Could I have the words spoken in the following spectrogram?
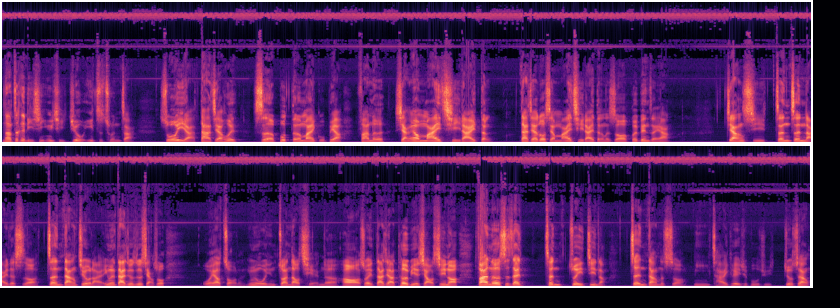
那这个理性预期就一直存在，所以啊，大家会舍不得卖股票，反而想要买起来等。大家都想买起来等的时候，会变怎样？降息真正来的时候，震荡就来，因为大家就想说我要走了，因为我已经赚到钱了，哈，所以大家特别小心哦。反而是在趁最近啊震荡的时候，你才可以去布局。就像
